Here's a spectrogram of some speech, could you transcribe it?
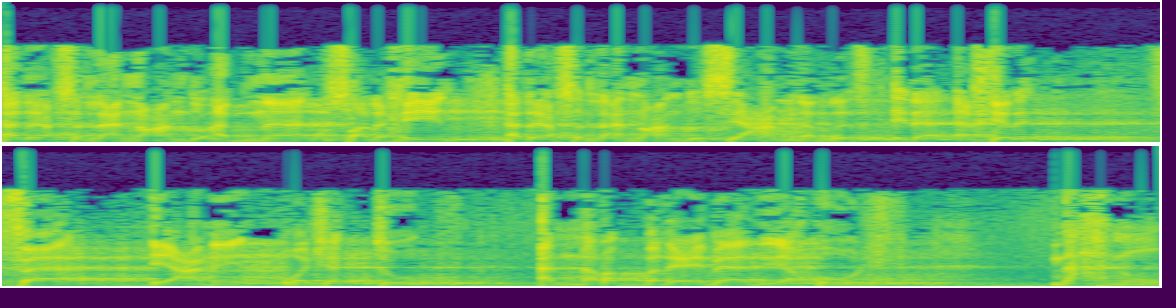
هذا يحسد لأنه عنده أبناء صالحين هذا يحسد لأنه عنده سعة من الرزق إلى آخره. فيعني وجدت أن رب العباد يقول نحن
